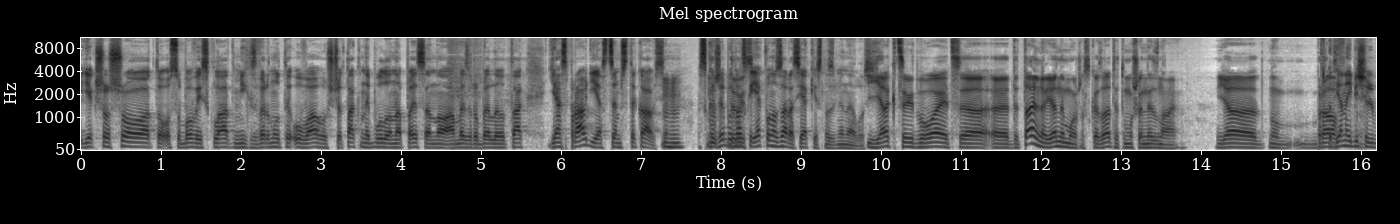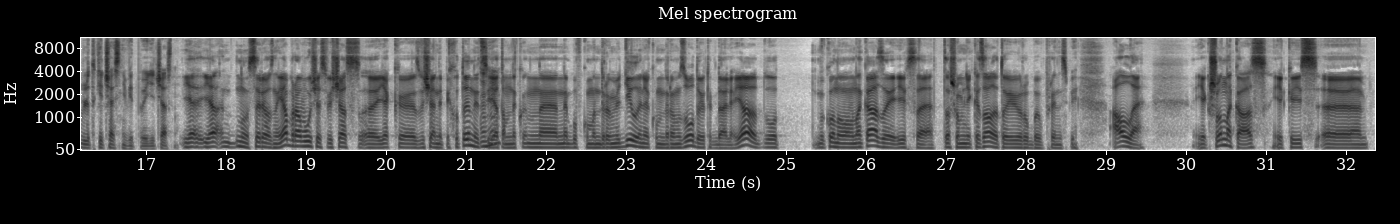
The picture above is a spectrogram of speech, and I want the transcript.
якщо що, то особовий склад міг звернути увагу, що так не було написано, а ми зробили отак. Я справді я з цим стикався. Мгм. Скажи, Ну, будь дивись. ласка, як воно зараз якісно змінилось? Як це відбувається е, детально, я не можу сказати, тому що не знаю. Я ну, брав. От я найбільше люблю такі чесні відповіді, чесно. Я, я ну серйозно, я брав участь весь час е, як е, звичайний піхотинець. угу. Я там не, не, не був командиром відділення, командиром взводу і так далі. Я от виконував накази і все. Те, що мені казали, то і робив, в принципі. Але якщо наказ якийсь. Е,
